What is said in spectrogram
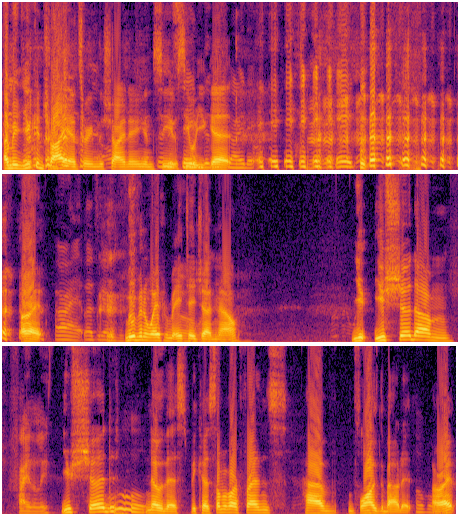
I mean, you can try answering The Shining and see see what you get. All right. All right, let's go. Moving away from HHN now. You you should um Finally. you should Ooh. know this because some of our friends have vlogged about it. Oh, all right.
